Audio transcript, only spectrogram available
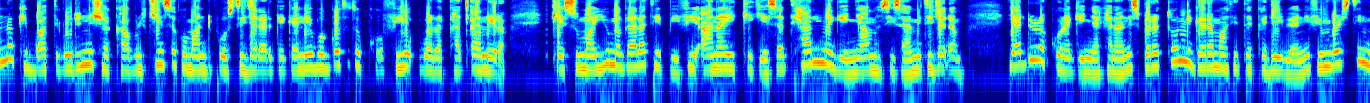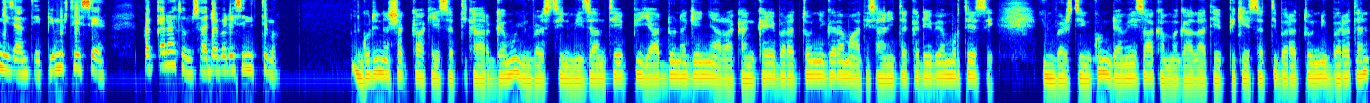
Naannoo kibbaatti godinni shakkaa bulchiinsa koomaand poostii jala erga galee waggoota tokkoo fi walakkaa caaleera. Keessumaayyuu magaalaa Teeppii fi aanaa hiikkee keessatti haalli nageenyaa amansiisaa miti jedhama. Yaaddoo rakkoo nageenyaa kanaanis barattoonni gara maatiitti akka deebi'aniif yuunivarsiitiin Miizaan Teeppii murteesseera. Baqqalaa Tumsaa dabalee isinitti hima. Godina Shakkaa keessatti kan argamu Yuunivarsiitiin Miizaan Teeppii yaaddoo nageenyaarraa kan ka'e barattoonni gara maatii isaaniitti akka deebi'an murteesse. Yuunivarsiitiin kun damee isaa kan magaalaa Teeppii keessatti barattoonni baratan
